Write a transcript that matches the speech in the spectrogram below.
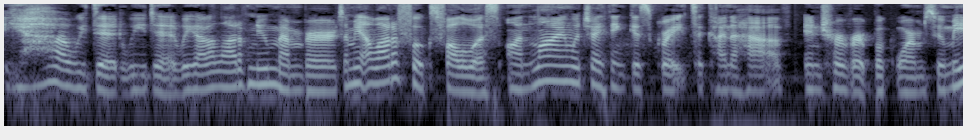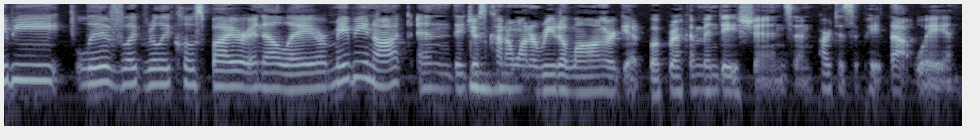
Yeah we did we did. We got a lot of new members. I mean a lot of folks follow us online which i think think is great to kind of have introvert bookworms who maybe live like really close by or in LA or maybe not and they just mm-hmm. kind of want to read along or get book recommendations and participate that way and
